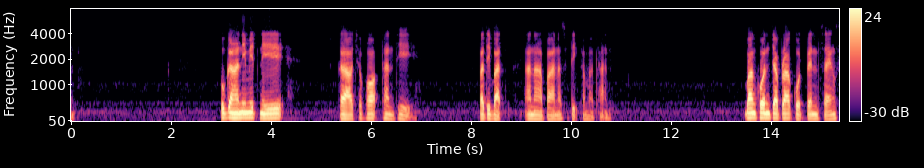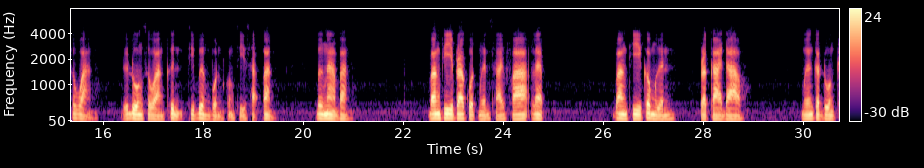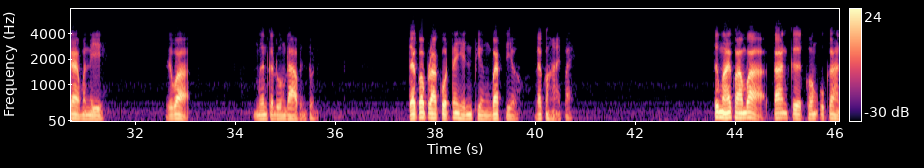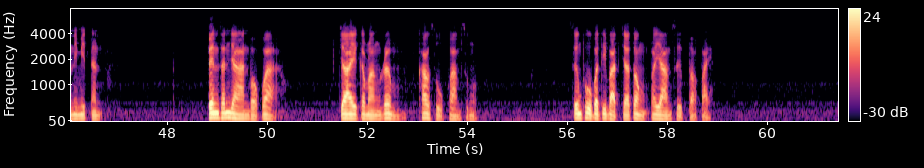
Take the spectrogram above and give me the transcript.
อุกานิมิตนี้ กล่าวเฉพาะท่านที่ปฏิบัติอานาปานสติกรรมฐาน บางคนจะปรากฏเป็นแสงสว่าง หรือดวงสว่างขึ้นที่เบื้องบนของศีรษะบ้าง เบื้องหน้าบ้าง บางทีปรากฏเหมือนสายฟ้าแลบบางทีก็เหมือนประกายดาว เหมือนกับดวงแก้วมณี หรือว่า เหมือนกับดวงดาวเป็นต้น แต่ก็ปรากฏให้เห็นเพียงแวบเดียวแล้วก็หายไป ซึ่งหมายความว่าการเกิดของอุกานิมิตนั้น เป็นสัญญาณบอกว่า ใจกำลังเริ่มเข้าสู่ความสงบ ซึ่งผู้ปฏิบัติจะต้องพยายามสืบต่อไป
